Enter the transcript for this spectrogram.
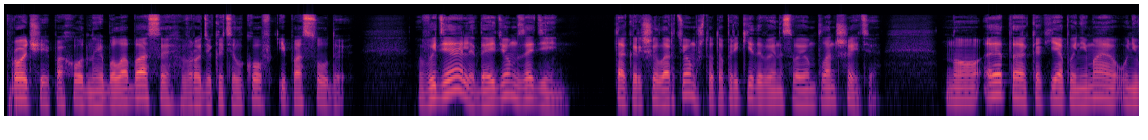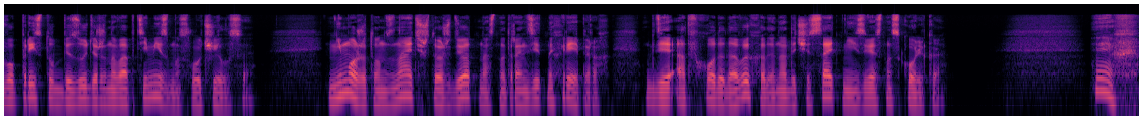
прочие походные балабасы, вроде котелков и посуды. В идеале дойдем за день. Так решил Артем, что-то прикидывая на своем планшете. Но это, как я понимаю, у него приступ безудержного оптимизма случился. Не может он знать, что ждет нас на транзитных реперах, где от входа до выхода надо чесать неизвестно сколько. «Эх,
